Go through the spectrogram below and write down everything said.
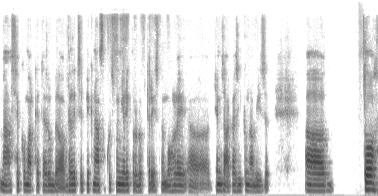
nás jako marketérů byla velice pěkná, pokud jsme měli produkt, který jsme mohli uh, těm zákazníkům nabízet. Uh, to,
